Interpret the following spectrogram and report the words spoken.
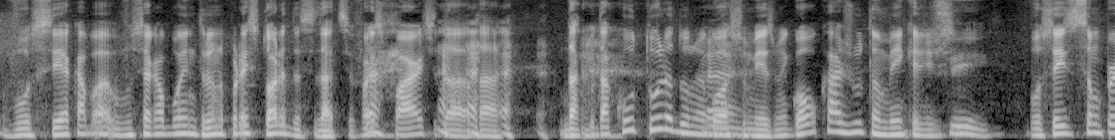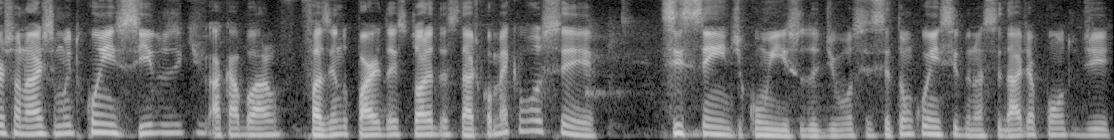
você, acaba, você acabou entrando para a história da cidade. Você faz parte da, da, da, da, cultura do negócio é. mesmo. Igual o Caju também, que a gente. Sim. Vocês são personagens muito conhecidos e que acabaram fazendo parte da história da cidade. Como é que você se sente com isso, de você ser tão conhecido na cidade a ponto de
